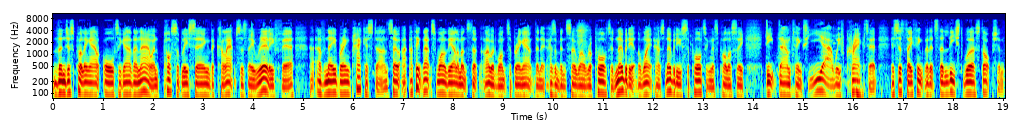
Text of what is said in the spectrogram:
than just pulling out altogether now and possibly seeing the collapse, as they really fear, uh, of neighbouring Pakistan. So I, think that's one of the elements that I would want to bring out that it hasn't been so well reported. Nobody at the White House, nobody who's supporting this policy, deep down thinks, yeah, we've cracked it. It's just they think that it's the least worst option.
